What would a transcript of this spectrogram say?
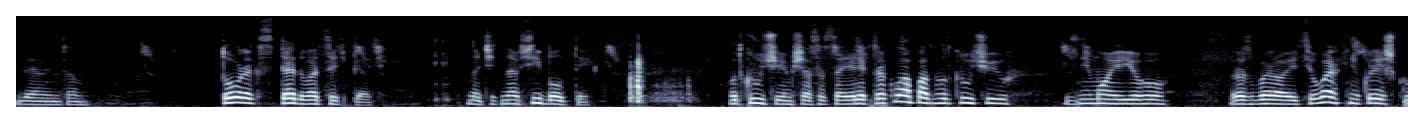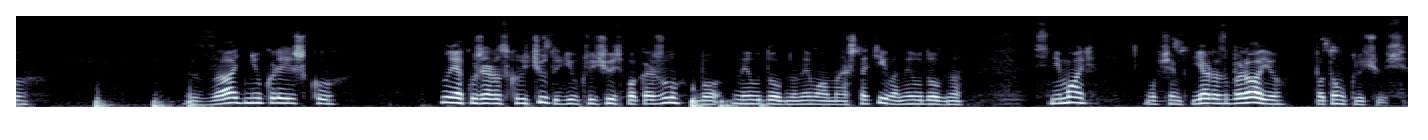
Де він там? Торекс Т-25. Значить, на всі болти. Откручуємо зараз оцей електроклапан, откручую, знімаю його, розбираю цю верхню кришку, задню кришку. Ну, як уже розкручу, тоді включусь, покажу, бо неудобно, нема в мене штатива, неудобно знімати. В общем, я розбираю, потім включусь.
